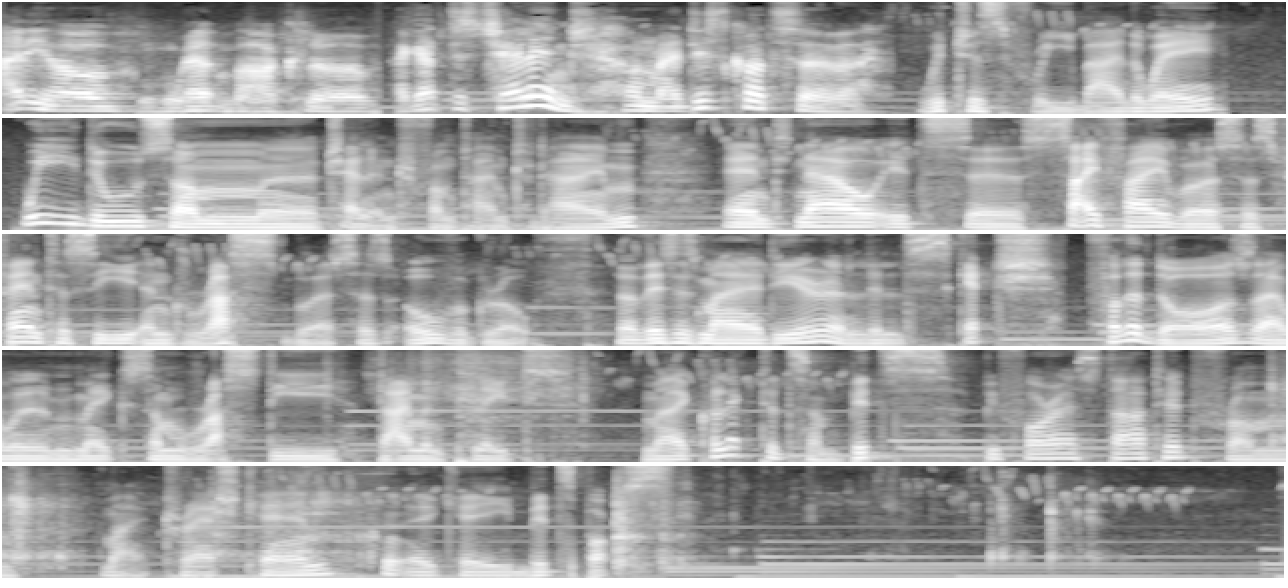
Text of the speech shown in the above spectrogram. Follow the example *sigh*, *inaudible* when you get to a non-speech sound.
Heidi ho, welcome our club. I got this challenge on my Discord server. which is free by the way. We do some uh, challenge from time to time, and now it's uh, sci fi versus fantasy and rust versus overgrowth. So, this is my idea a little sketch. For the doors, I will make some rusty diamond plate. I collected some bits before I started from my trash can, *laughs* aka Bits box.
